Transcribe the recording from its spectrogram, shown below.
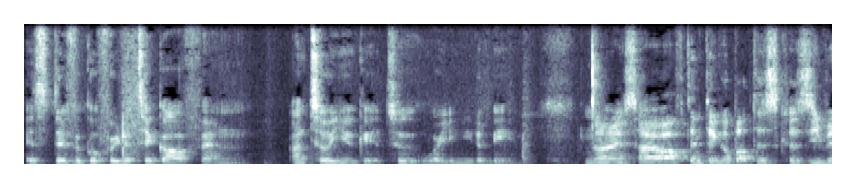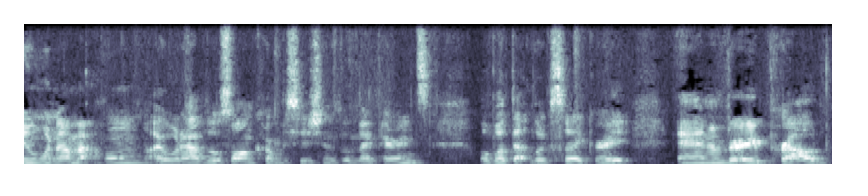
it's difficult for you to take off and until you get to where you need to be. Nice. I often think about this because even when I'm at home, I would have those long conversations with my parents of what that looks like, right? And I'm very proud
